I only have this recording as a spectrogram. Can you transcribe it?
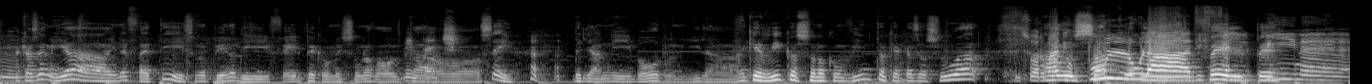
Mm. a casa mia in effetti sono pieno di felpe che ho messo una volta, Vintage. o- sì, degli anni boh, 2000. Anche Enrico sono convinto che a casa sua il suo armadio pullula di, felpe. felpine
